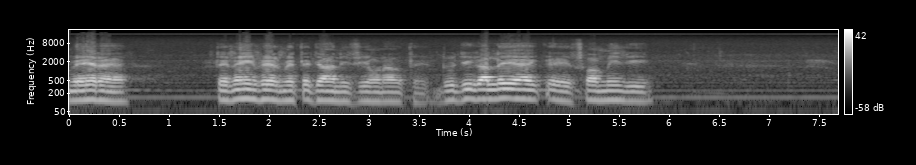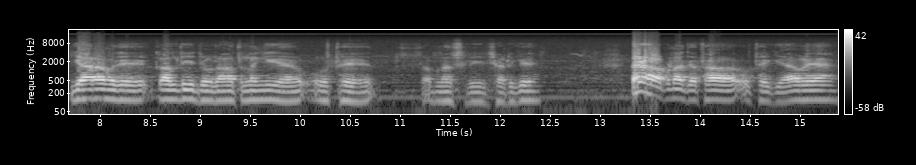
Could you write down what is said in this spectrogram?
ਮਿਹਰ ਹੈ ਤੇ ਨਹੀਂ ਫਿਰ ਮੇਰੇ ਤੇ ਜਾ ਨਹੀਂ ਸੀ ਹੋਣਾ ਉੱਥੇ। ਦੂਜੀ ਗੱਲ ਇਹ ਹੈ ਕਿ ਸਵਾਮੀ ਜੀ 11 ਵਜੇ ਕੱਲ ਦੀ ਜੋ ਰਾਤ ਲੰਘੀ ਹੈ, ਉੱਥੇ ਆਪਣਾ ਸਰੀਰ ਛੱਡ ਗਏ ਆਪਣਾ ਜਥਾ ਉੱਥੇ ਗਿਆ ਹੋਇਆ ਹੈ।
